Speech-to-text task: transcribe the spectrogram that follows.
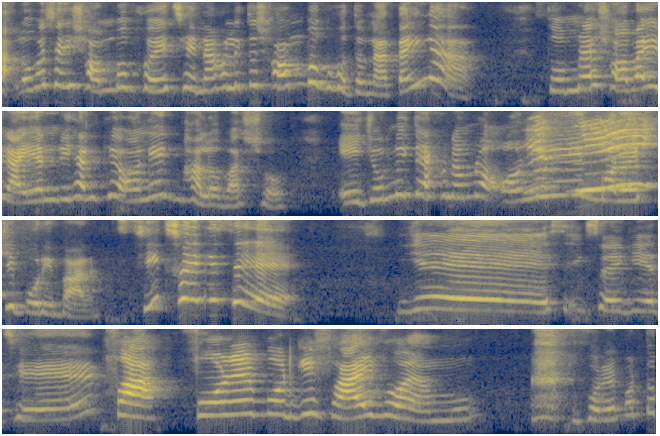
ভালোবাসাই সম্ভব হয়েছে না হলে তো সম্ভব হতো না তাই না? তোমরা সবাই রায়ান রিহানকে অনেক ভালোবাসো এই জন্যই তো এখন আমরা অনেক বড় একটি পরিবার। সিক্স হয়ে গেছে? ইয়ে সিক্স হয়ে গিয়েছে। ফোর এর পর কি ফাইভ হয় আম্মু? ফোরের পর তো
